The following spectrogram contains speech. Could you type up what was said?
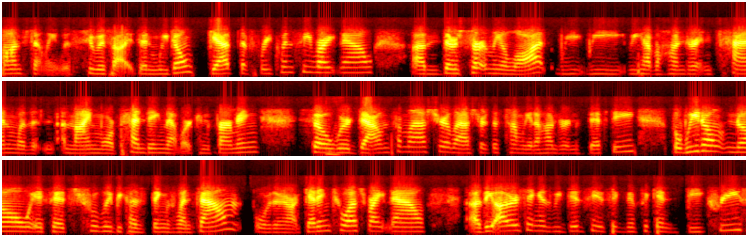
constantly with suicides. And we don't get the frequency right now. Um, there's certainly a lot. We, we, we have 110 with nine more pending that we're confirming. So we're down from last year. Last year at this time we had 150, but we don't know if it's truly because things went down or they're not getting to us right now uh, the other thing is we did see a significant decrease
